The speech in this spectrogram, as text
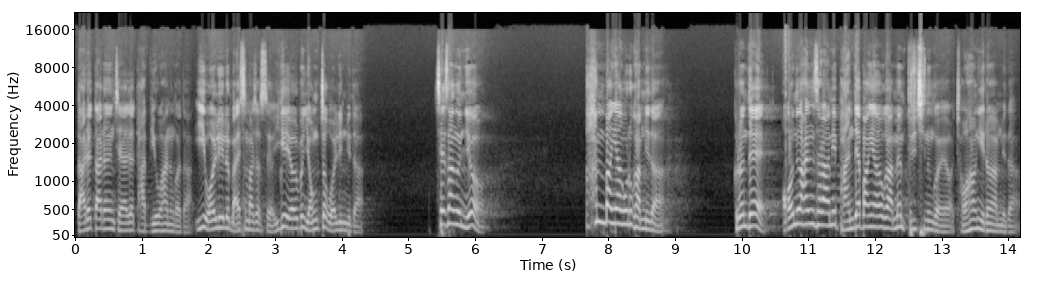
나를 따르는 제자들 다 미워하는 거다. 이 원리를 말씀하셨어요. 이게 여러분 영적 원리입니다. 세상은요, 한 방향으로 갑니다. 그런데 어느 한 사람이 반대 방향으로 가면 부딪히는 거예요. 저항이 일어납니다.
